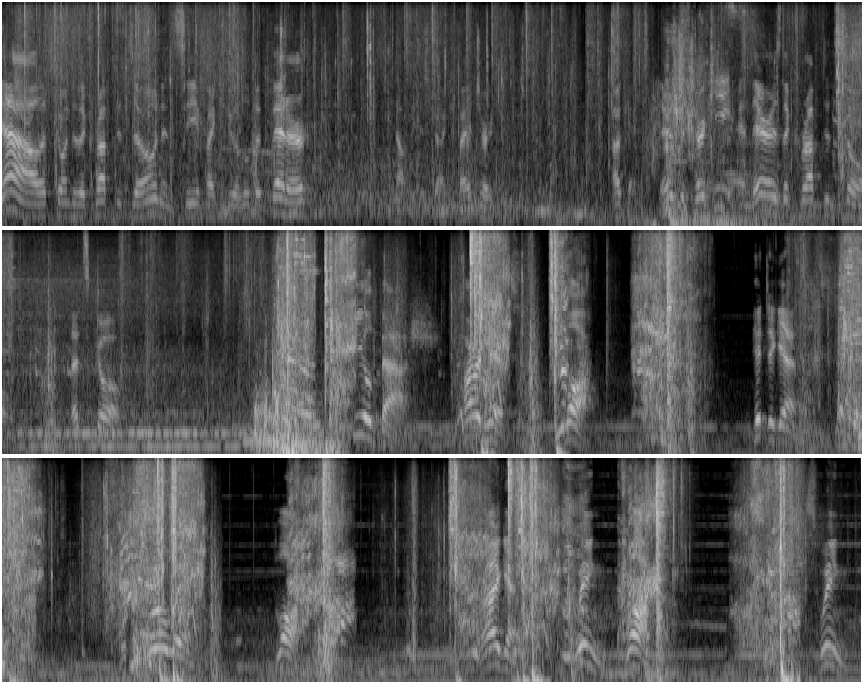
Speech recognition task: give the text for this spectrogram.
now let's go into the corrupted zone and see if I can do a little bit better. Not be distracted by a turkey. Okay, there's the turkey, and there is the corrupted soul. Let's go. Shield bash. Hard hit. Block. Hit again. It's a whirlwind. Block. Try again. Swing. Block. Swing.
